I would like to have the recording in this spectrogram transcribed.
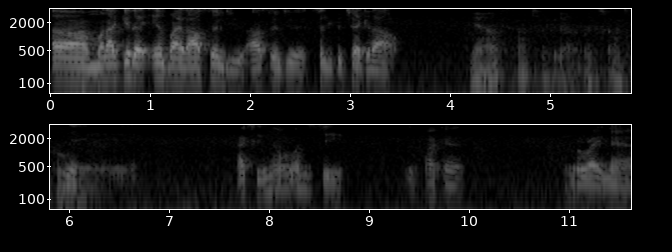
um when I get an invite, I'll send you I'll send you it so you can check it out. Yeah, I'll, I'll check it out. That sounds cool. Yeah. Actually, you know, let me see if I can do it right now.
